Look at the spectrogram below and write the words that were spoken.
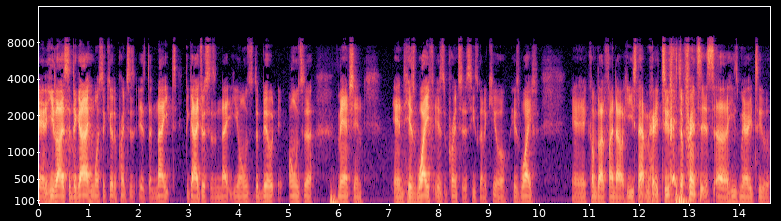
and he lies to the guy who wants to kill the princess is the knight. The guy dressed as a knight. He owns the build owns the mansion. And his wife is the princess. He's to kill his wife. And it comes out to find out he's not married to the princess. Uh he's married to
